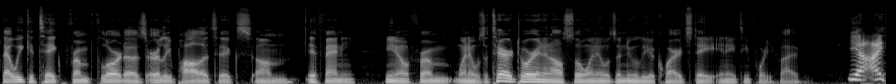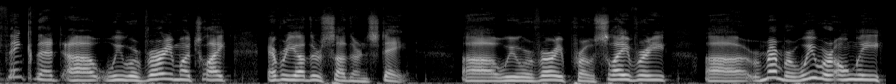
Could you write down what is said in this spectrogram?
that we could take from Florida's early politics, um, if any? You know, from when it was a territory and then also when it was a newly acquired state in 1845. Yeah, I think that uh, we were very much like every other southern state. Uh, we were very pro slavery. Uh, remember, we were only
